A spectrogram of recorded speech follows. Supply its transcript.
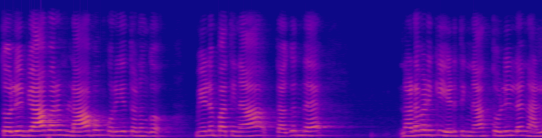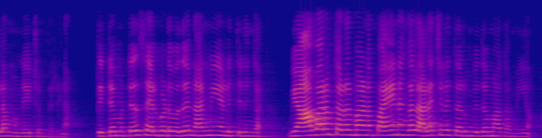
தொழில் வியாபாரம் லாபம் குறைய தொடங்கும். மேலும் பார்த்தீங்கன்னா தகுந்த நடவடிக்கை எடுத்தீங்கன்னா தொழிலில் நல்ல முன்னேற்றம் பெறலாம். திட்டமிட்டு செயல்படுவது நன்மை அளித்திடுங்க. வியாபாரம் தொடர்பான பயணங்கள் அலைச்சலை தரும் விதமாக அமையும்.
